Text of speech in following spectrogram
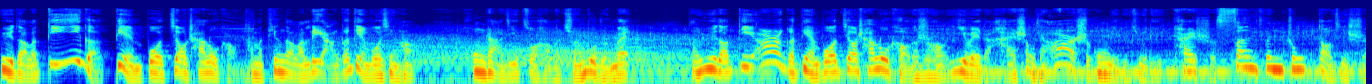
遇到了第一个电波交叉路口，他们听到了两个电波信号，轰炸机做好了全部准备。当遇到第二个电波交叉路口的时候，意味着还剩下二十公里的距离，开始三分钟倒计时。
